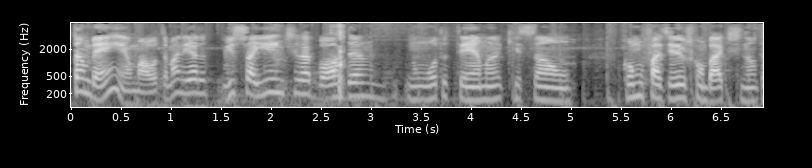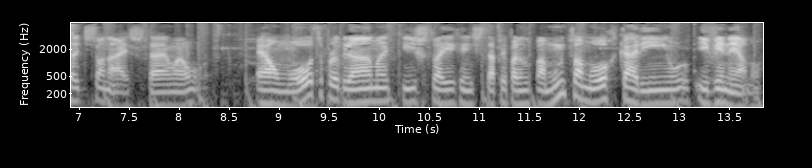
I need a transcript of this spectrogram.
também é uma outra maneira. Isso aí a gente aborda num outro tema que são como fazer os combates não tradicionais, tá? É um, é um outro programa que isto aí que a gente está preparando com muito amor, carinho e veneno.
